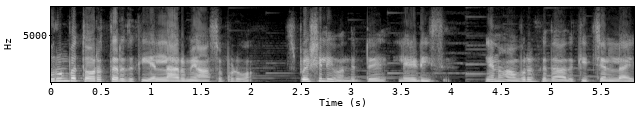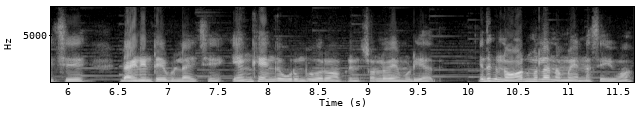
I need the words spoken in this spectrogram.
உறும்பை துரத்துறதுக்கு எல்லாருமே ஆசைப்படுவோம் ஸ்பெஷலி வந்துட்டு லேடிஸ் ஏன்னா அவருக்கு தான் அது கிச்சனில் ஆயிடுச்சு டைனிங் டேபிள் ஆயிடுச்சு எங்கே எங்கே உரும்பு வரும் அப்படின்னு சொல்லவே முடியாது. இதுக்கு நார்மலாக நம்ம என்ன செய்வோம்?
